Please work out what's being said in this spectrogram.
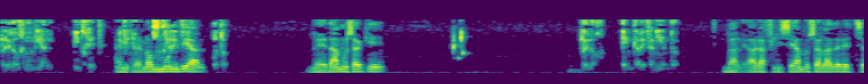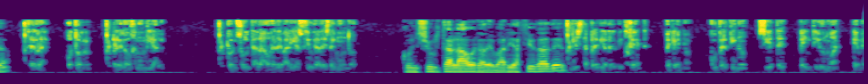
Reloj mundial. En reloj mundial, le damos aquí, Reloj. Encabezamiento. vale, ahora fliseamos a la derecha, Cerrar. Botón. Reloj mundial. Consulta la hora de varias ciudades del mundo. consulta la hora de varias ciudades, Lista previa del Bitget. Pequeño. Cupertino. 7. 21 AM.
